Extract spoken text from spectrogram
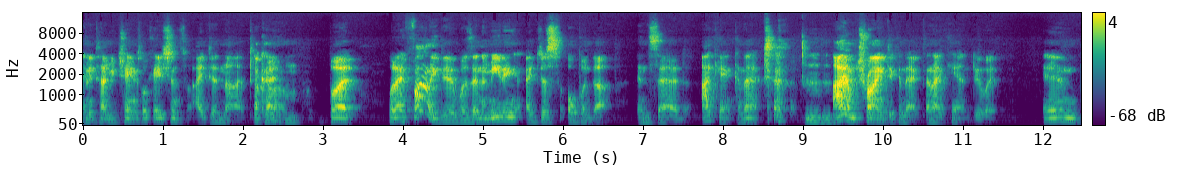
anytime you change locations. I did not. Okay. Um, but what I finally did was in the meeting, I just opened up and said, I can't connect. Mhm. I am trying to connect, and I can't do it. And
